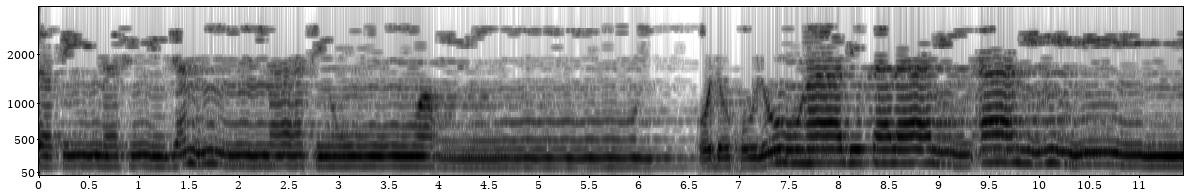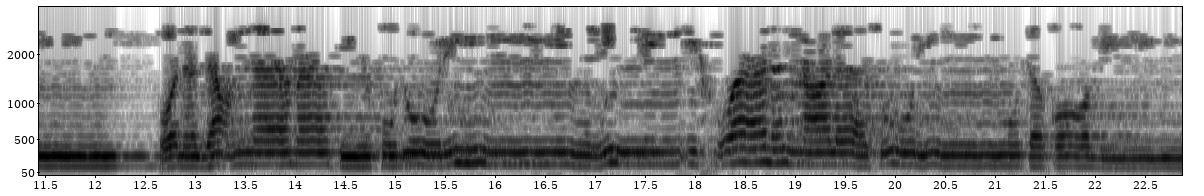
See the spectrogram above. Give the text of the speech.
المتقين في جنات وعيون. ادخلوها بسلام آمين. ونزعنا ما في صدورهم من غل إخوانا على سور متقابلين.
